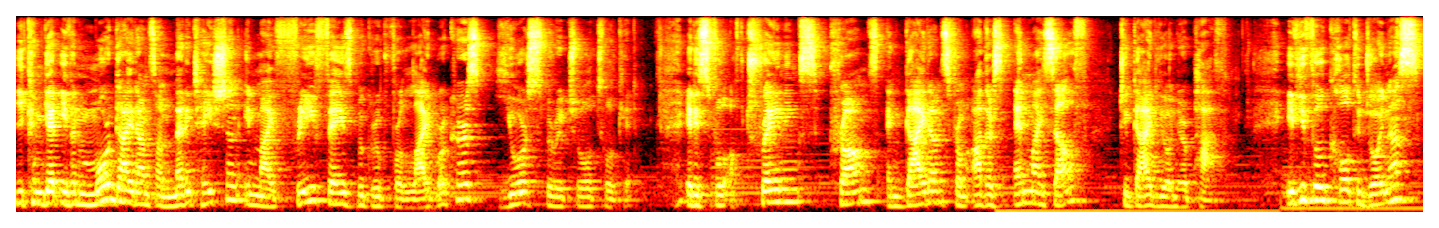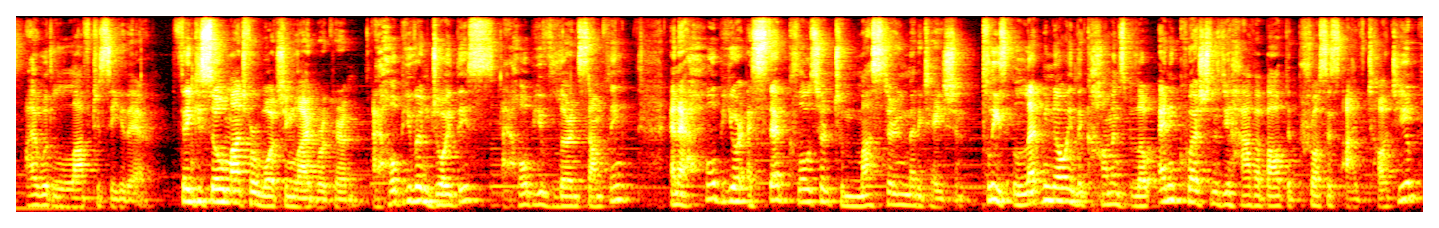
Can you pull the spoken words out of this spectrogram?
You can get even more guidance on meditation in my free Facebook group for Lightworkers, Your Spiritual Toolkit. It is full of trainings, prompts, and guidance from others and myself to guide you on your path. If you feel called to join us, I would love to see you there. Thank you so much for watching Lightworker. I hope you've enjoyed this. I hope you've learned something and I hope you're a step closer to mastering meditation. Please let me know in the comments below any questions you have about the process I've taught you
